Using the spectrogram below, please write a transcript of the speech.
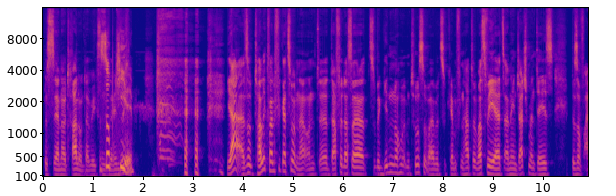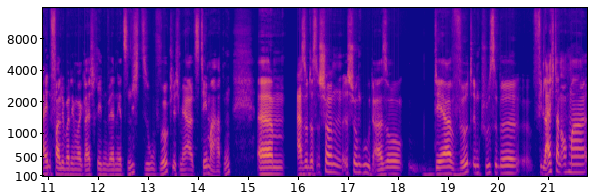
bist sehr neutral unterwegs. Subtil. ja, also tolle Qualifikation, ne? Und äh, dafür, dass er zu Beginn noch mit dem Tour Survival zu kämpfen hatte, was wir jetzt an den Judgment Days, bis auf einen Fall, über den wir gleich reden werden, jetzt nicht so wirklich mehr als Thema hatten. Ähm, also, das ist schon, ist schon gut. Also, der wird im Crucible vielleicht dann auch mal,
